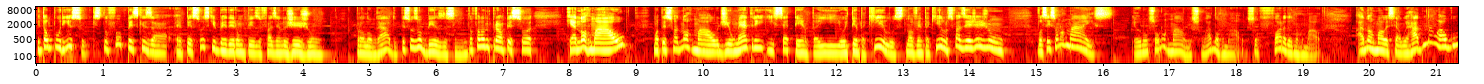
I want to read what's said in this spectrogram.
Então, por isso, que se tu for pesquisar é, pessoas que perderam peso fazendo jejum prolongado, pessoas obesas, assim, tô falando para uma pessoa que é normal, uma pessoa normal de 1,70m e 80kg, 90kg, fazer jejum. Vocês são normais. Eu não sou normal, eu sou anormal, eu sou fora do normal. Anormal é ser algo errado? Não, algo,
